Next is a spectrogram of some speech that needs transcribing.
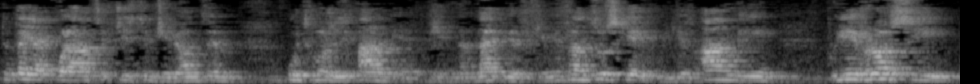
To tak jak Polacy w 1939 utworzyli armię, najpierw w ziemi francuskiej, później w Anglii, później w Rosji.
